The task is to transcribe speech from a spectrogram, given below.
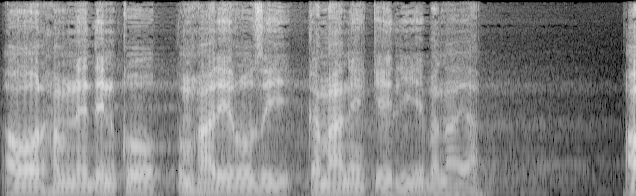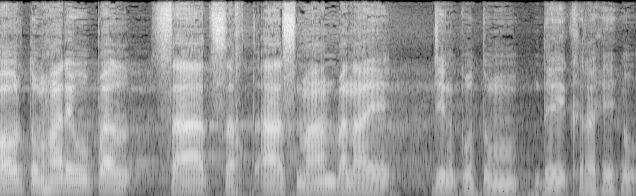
اور ہم نے دن کو تمہاری روزی کمانے کے لیے بنایا۔ اور تمہارے اوپر سات سخت آسمان بنائے جن کو تم دیکھ رہے ہو۔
